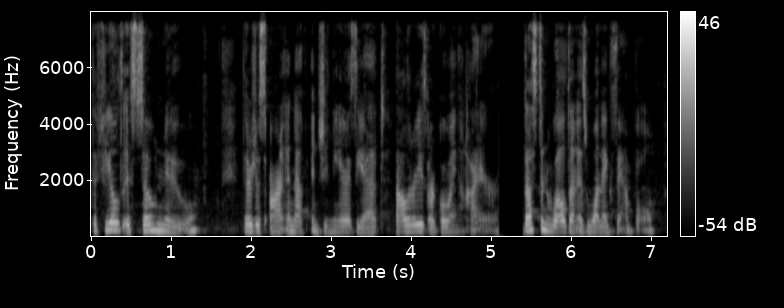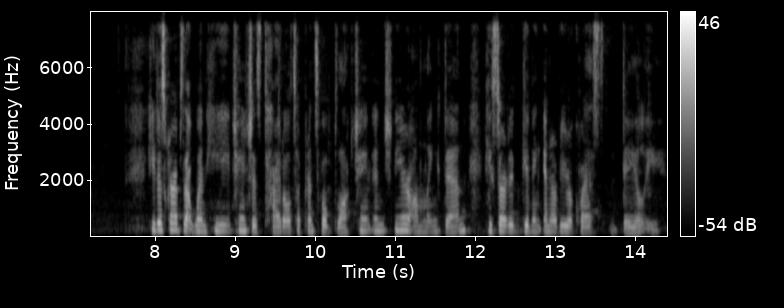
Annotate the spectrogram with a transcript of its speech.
The field is so new, there just aren't enough engineers yet. Salaries are going higher. Dustin Weldon is one example. He describes that when he changed his title to Principal Blockchain Engineer on LinkedIn, he started getting interview requests daily.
